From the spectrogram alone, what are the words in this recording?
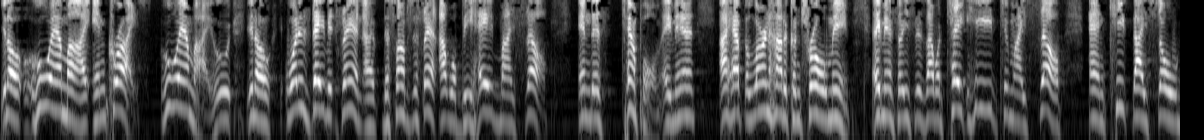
You know, who am I in Christ? Who am I? Who, you know, what is David saying? Uh, the psalmist is saying, I will behave myself in this temple. Amen. I have to learn how to control me. Amen. So he says, I will take heed to myself and keep thy soul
